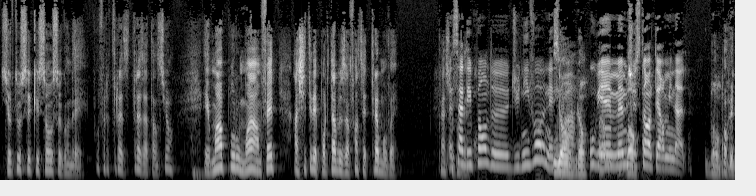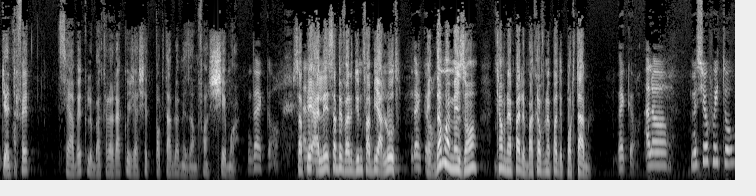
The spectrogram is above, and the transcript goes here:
surtout ceux qui sont au secondaire. Il faut faire très, très attention. Et moi, pour moi, en fait, acheter les portables aux enfants, c'est très mauvais. Ça dépend du niveau, n'est-ce pas non. Ou bien même jusqu'en terminale Bon, peut-être. En fait, c'est avec le baccalauréat que j'achète portable à mes enfants chez moi. D'accord. Ça peut aller, ça peut varier d'une famille à l'autre. Mais dans ma maison, quand vous n'avez pas de baccalauréat, vous n'avez pas de portable. D'accord. Alors, Monsieur Huito,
